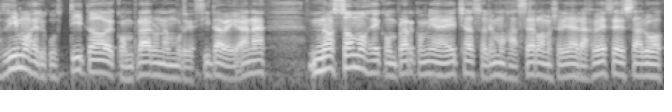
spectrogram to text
Nos dimos el gustito de comprar una hamburguesita vegana. No somos de comprar comida hecha, solemos hacer la mayoría de las veces, salvo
